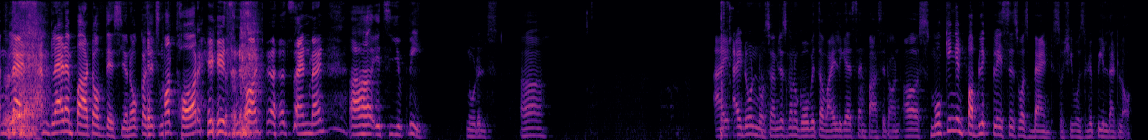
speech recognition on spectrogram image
I'm glad. I'm glad I'm part of this. You know, because it's not Thor. It's not uh, Sandman. Uh, it's UP noodles. Uh, I, I don't know. So I'm just going to go with a wild guess and pass it on. Uh, smoking in public places was banned. So she was repealed that law.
